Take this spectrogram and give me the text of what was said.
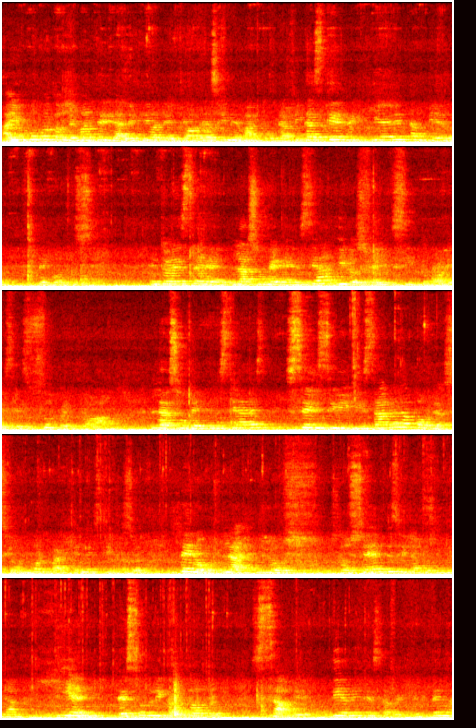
hay un montón de material equivalente a obras cinematográficas que requieren también de conocer. Entonces, eh, la sugerencia, y los felicito por ese súper trabajo, la sugerencia es sensibilizar a la población por parte de la institución, pero los docentes y la comunidad tienen, es obligatorio saber, tiene que saber el tema.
